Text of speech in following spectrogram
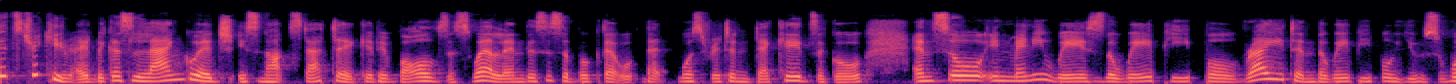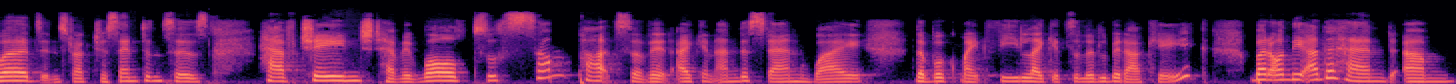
it's tricky, right? Because language is not static; it evolves as well. And this is a book that that was written decades ago, and so in many ways, the way people write and the way people use words and structure sentences have changed, have evolved. So some parts of it, I can understand why the book might feel like it's a little bit archaic. But on the other hand, um,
